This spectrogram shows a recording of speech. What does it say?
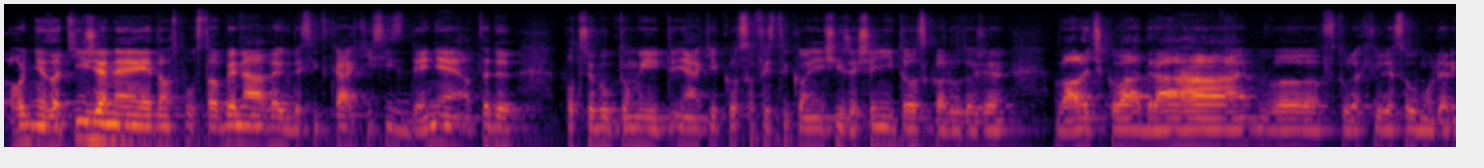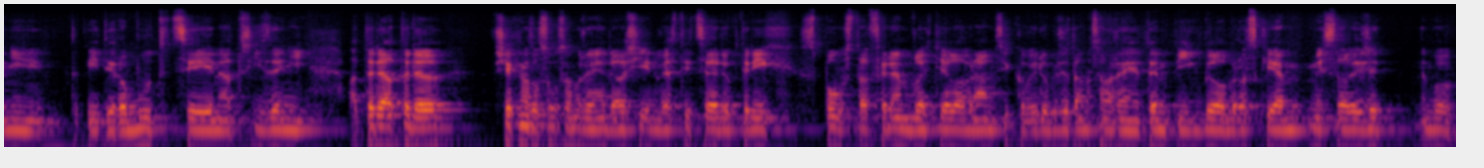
hodně zatížený, je tam spousta objednávek v desítkách tisíc denně a tedy potřebuji k tomu mít nějaké jako sofistikovanější řešení toho skladu, takže válečková dráha, v, v tuhle chvíli jsou moderní taky ty robotci na třízení a tedy a tedy. Všechno to jsou samozřejmě další investice, do kterých spousta firm vletělo v rámci covidu, protože tam samozřejmě ten pík byl obrovský a mysleli, že, nebo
